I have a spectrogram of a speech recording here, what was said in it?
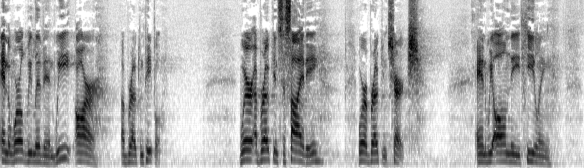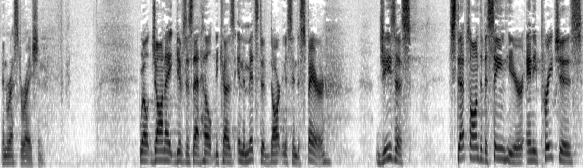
and the world we live in. We are a broken people. We're a broken society. We're a broken church. And we all need healing and restoration. Well, John 8 gives us that help because in the midst of darkness and despair, Jesus steps onto the scene here and he preaches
